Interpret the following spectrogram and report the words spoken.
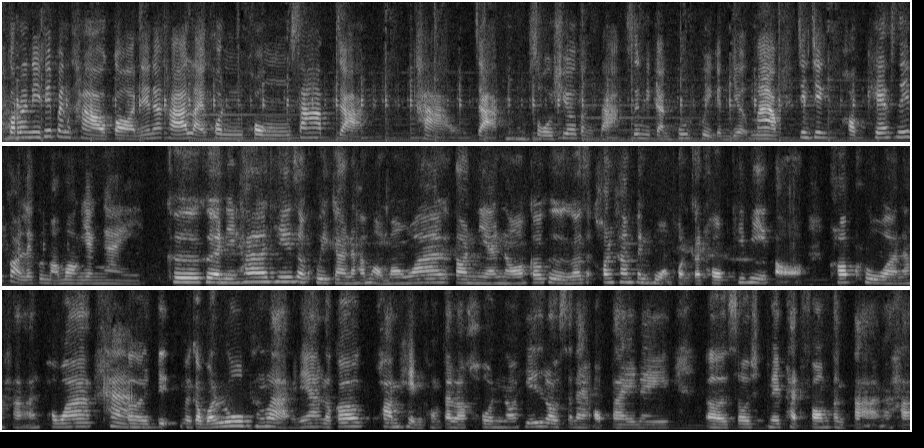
ากกรณีที่เป็นข่าวก่อนเนี่ยนะคะ หลายคนคงทราบจากข่าวจากโซเชียลต่างๆ ซึ่งมีการพูดคุยกันเยอะมาก จริง ๆ ขอเคสนี้ก่อนเลยคุณหมอมองยังไง คือคืออันนี้ถ้าที่จะคุยกันนะคะหมอมองว่าตอนเนี้ยเนาะก็คือก็จะค่อนข้างเป็นห่วงผลกระทบที่มีต่อครอบครัวนะคะ เพราะว่าค่ะเออดิเหมือนกับว่ารูปทั้งหลายเนี่ยแล้วก็ความเห็นของแต่ละคนเนาะที่เราแสดงออกไปในเอ่อโซในแพลตฟอร์มต่างๆนะคะ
